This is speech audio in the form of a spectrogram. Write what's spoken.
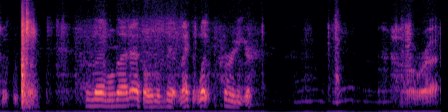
So if we can level that up a little bit, make it look prettier. Alright.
